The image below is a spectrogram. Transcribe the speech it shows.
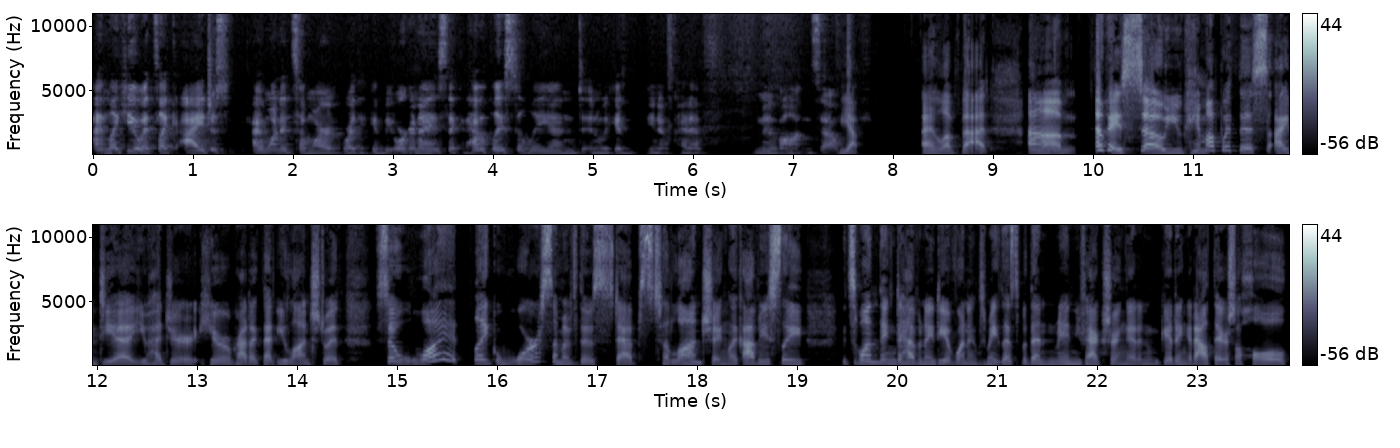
I'm like you. It's like I just I wanted somewhere where they can be organized, they could have a place to land, and we could you know kind of move on. So yeah, I love that. Um, okay, so you came up with this idea. You had your hero product that you launched with. So what like were some of those steps to launching? Like obviously, it's one thing to have an idea of wanting to make this, but then manufacturing it and getting it out there is a whole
